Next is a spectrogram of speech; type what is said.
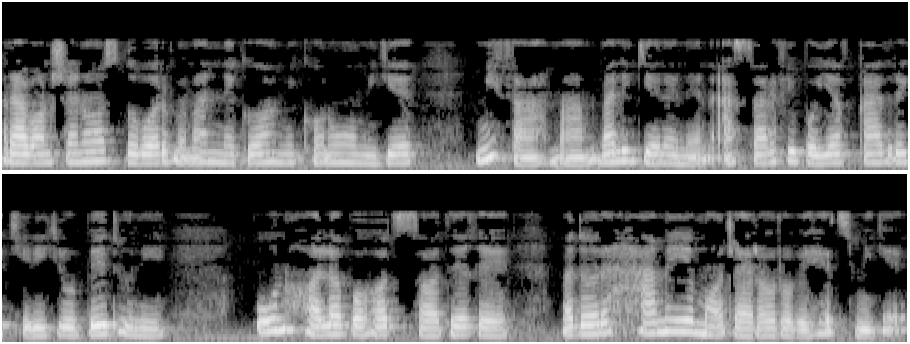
روانشناس دوباره به من نگاه می‌کنه و میگه می‌فهمم ولی گلنن از طرفی باید قدر کریک رو بدونی. اون حالا باهات صادقه و داره همه ماجرا رو بهت میگه.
